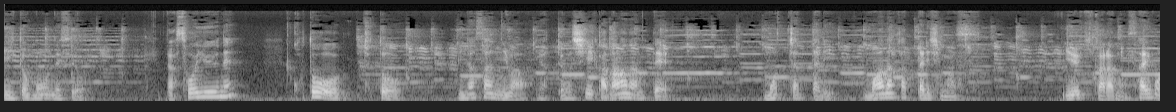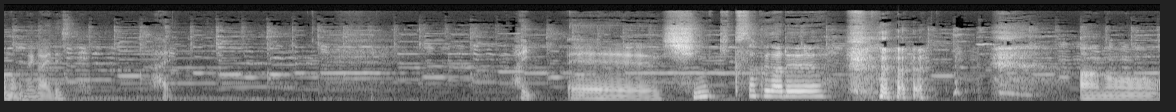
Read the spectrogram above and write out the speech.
いいと思うんですよ。だからそういうねことをちょっと皆さんにはやってほしいかななんて思っちゃったり思わなかったりします。勇気からの最後のお願いですね。はい。はい。えー、新規臭くなる。あの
